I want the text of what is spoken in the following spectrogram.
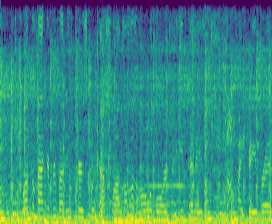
Welcome back everybody, Khira's Quick Kash Slots. I'm on all aboard Piggy Pennies, not my favorite,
